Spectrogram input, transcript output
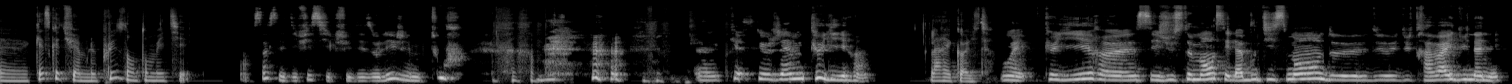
Euh, qu'est-ce que tu aimes le plus dans ton métier? Alors ça, c'est difficile. Je suis désolée, j'aime tout. Euh, qu'est-ce que j'aime Cueillir? La récolte. Oui, cueillir, euh, c'est justement c'est l'aboutissement de, du travail d'une année.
